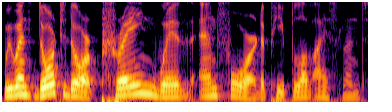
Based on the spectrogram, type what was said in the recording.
We went door to door praying with and for the people of Iceland.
